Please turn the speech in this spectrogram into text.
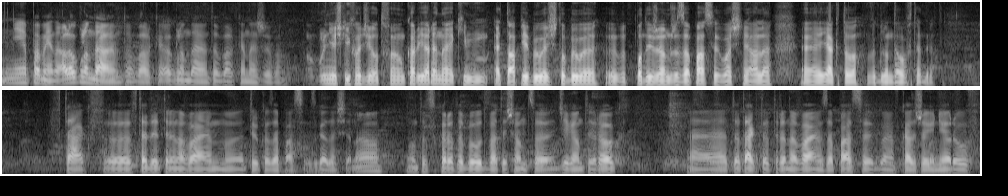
Nie pamiętam, ale oglądałem tą walkę, oglądałem tą walkę na żywo. Ogólnie jeśli chodzi o Twoją karierę, na jakim etapie byłeś, to były, y, podejrzewam, że zapasy właśnie, ale e, jak to wyglądało wtedy? Tak, w, wtedy trenowałem e, tylko zapasy, zgadza się. No, no to skoro to był 2009 rok, e, to tak, to trenowałem zapasy, byłem w kadrze juniorów.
